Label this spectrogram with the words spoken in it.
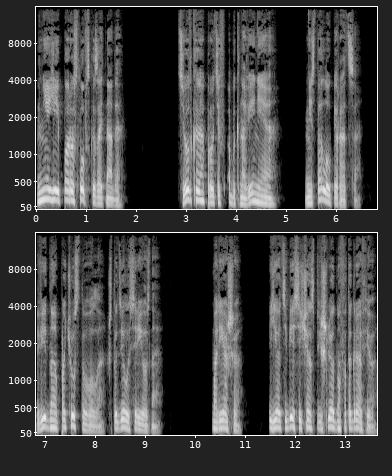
Мне ей пару слов сказать надо». Тетка против обыкновения не стала упираться. Видно, почувствовала, что дело серьезное. «Марьяша, я тебе сейчас пришлю одну фотографию,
